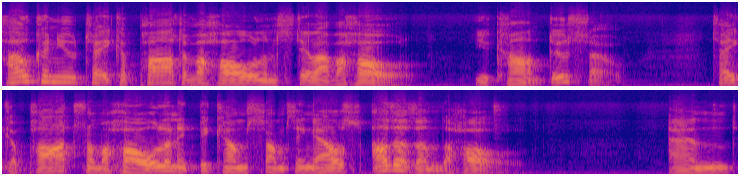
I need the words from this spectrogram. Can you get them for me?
How can you take a part of a whole and still have a whole? You can't do so. Take a part from a whole and it becomes something else other than the whole. And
